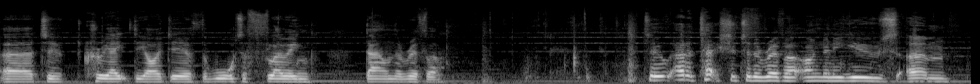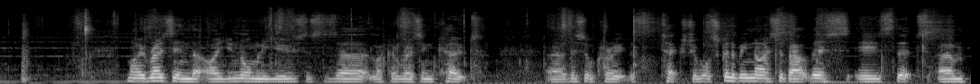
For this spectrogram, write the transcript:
uh, to create the idea of the water flowing down the river. To add a texture to the river I'm going to use um, my resin that I normally use. This is uh, like a resin coat. Uh, this will create the texture. What's going to be nice about this is that um,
